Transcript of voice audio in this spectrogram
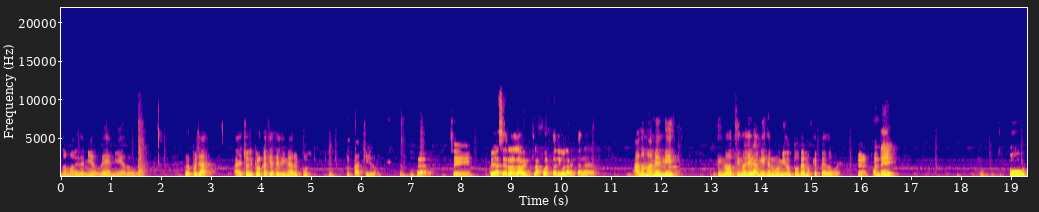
no mames, de miedo, de miedo, güey. Pero pues ya, ha hecho, creo que así hace dinero y pues, pues está chido. Espérame. Sí. Voy a cerrar la, la puerta, digo, la ventana. Ah, no mames, Miss. Si no, si no llega Miss en unos minutos, vemos qué pedo, güey. Pero, ande. Uh.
